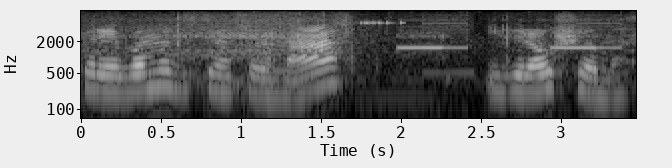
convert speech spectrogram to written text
Pera aí, vamos destransformar e virar o chamas.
